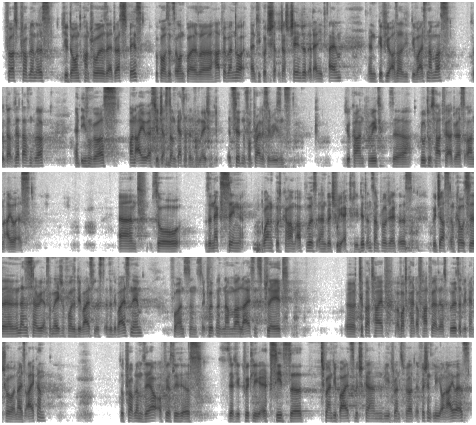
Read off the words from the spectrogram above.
First problem is you don't control the address space because it's owned by the hardware vendor and he could just change it at any time and give you other device numbers. So that, that doesn't work. And even worse, on iOS you just don't get that information. It's hidden for privacy reasons. You can't read the Bluetooth hardware address on iOS. And so the next thing one could come up with, and which we actually did in some project, is we just encode the necessary information for the device list and the device name. For instance, equipment number, license plate, uh, tipper type, or what kind of hardware there's built that we can show a nice icon. The problem there obviously is that you quickly exceed the 20 bytes which can be transferred efficiently on iOS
